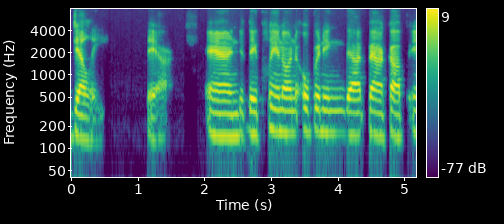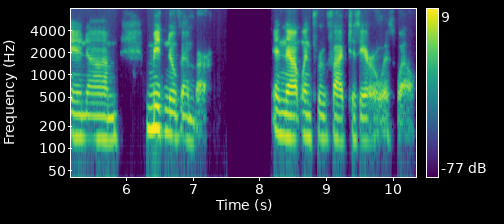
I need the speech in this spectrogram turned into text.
deli there. And they plan on opening that back up in um, mid November. And that went through five to zero as well.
